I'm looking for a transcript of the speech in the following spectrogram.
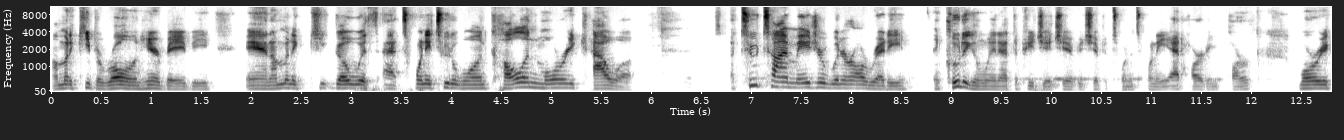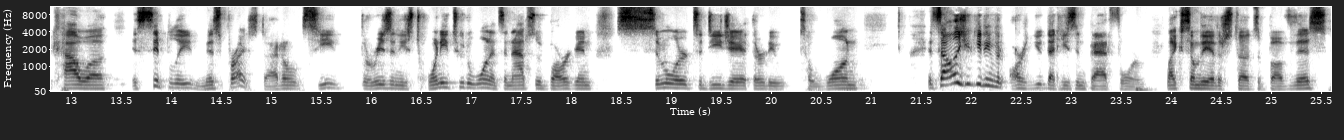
I'm going to keep it rolling here, baby. And I'm going to keep go with at 22 to 1, Collin Morikawa a two time major winner already, including a win at the PGA Championship in 2020 at Harding Park. Morikawa is simply mispriced. I don't see the reason he's 22 to 1. It's an absolute bargain, similar to DJ at 30 to 1. It's not like you can even argue that he's in bad form, like some of the other studs above this.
